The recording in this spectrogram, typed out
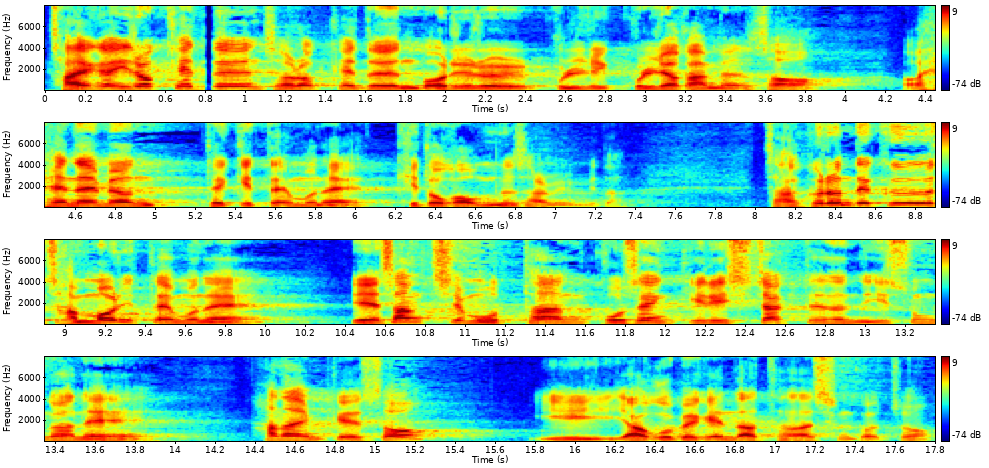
자기가 이렇게든 저렇게든 머리를 굴리, 굴려가면서 어, 해내면 됐기 때문에 기도가 없는 삶입니다. 자, 그런데 그 잔머리 때문에 예상치 못한 고생길이 시작되는 이 순간에 하나님께서 이 야곱에게 나타나신 거죠.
